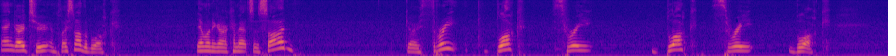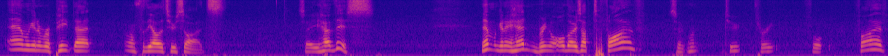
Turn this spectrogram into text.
and go two and place another block. Then we're going to come out to the side, go three, block, three, block, three, block. And we're going to repeat that for the other two sides. So you have this. Then we're going to go ahead and bring all those up to five. So one, two, three, four, five,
